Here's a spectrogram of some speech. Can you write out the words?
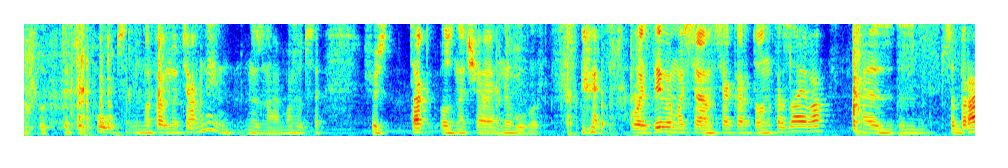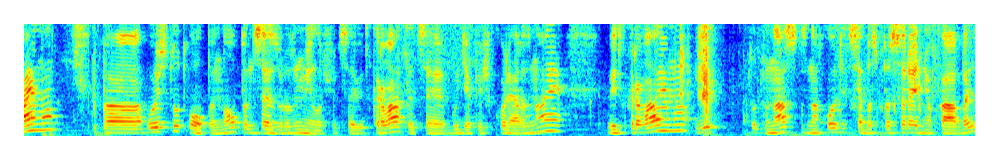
Ось тут типу пул, це, напевно, тягни, не знаю, може це щось так означає, не гуглив. Ось дивимося, вся картонка зайва. Е, Забираємо. Е, Ось тут Open. Open це зрозуміло, що це відкривати, це будь-який школяр знає. Відкриваємо, і тут у нас знаходиться безпосередньо кабель.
